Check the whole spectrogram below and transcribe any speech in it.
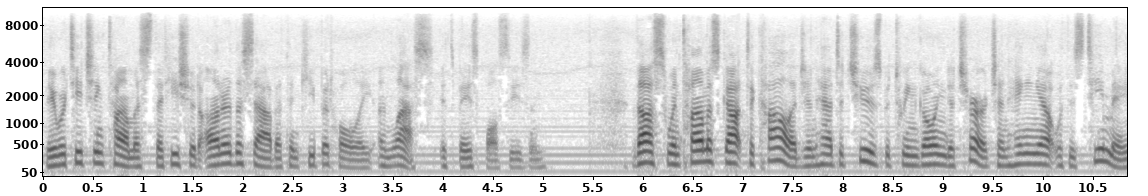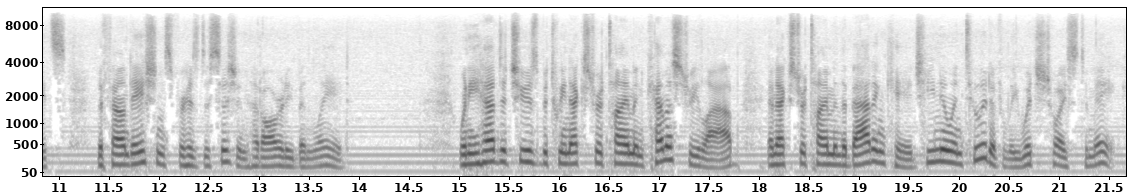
They were teaching Thomas that he should honor the Sabbath and keep it holy unless it's baseball season. Thus, when Thomas got to college and had to choose between going to church and hanging out with his teammates, the foundations for his decision had already been laid. When he had to choose between extra time in chemistry lab and extra time in the batting cage, he knew intuitively which choice to make.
